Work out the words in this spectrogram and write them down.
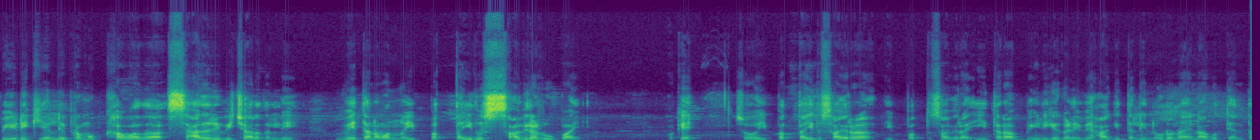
ಬೇಡಿಕೆಯಲ್ಲಿ ಪ್ರಮುಖವಾದ ಸ್ಯಾಲರಿ ವಿಚಾರದಲ್ಲಿ ವೇತನವನ್ನು ಇಪ್ಪತ್ತೈದು ಸಾವಿರ ರೂಪಾಯಿ. ಓಕೆ? ಸೊ, ಇಪ್ಪತ್ತೈದು ಸಾವಿರ, ಇಪ್ಪತ್ತು ಸಾವಿರ ಈ ಥರ ಬೇಡಿಕೆಗಳಿವೆ. ಹಾಗಿದ್ದಲ್ಲಿ ನೋಡೋಣ ಏನಾಗುತ್ತೆ ಅಂತ.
